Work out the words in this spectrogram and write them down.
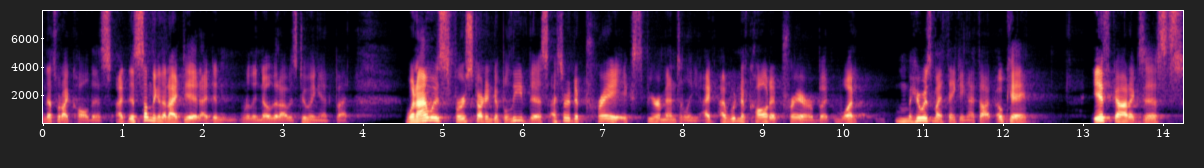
that's what I call this. I, it's something that I did. I didn't really know that I was doing it, but when I was first starting to believe this, I started to pray experimentally. I, I wouldn't have called it prayer, but what here was my thinking. I thought, okay, if God exists,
